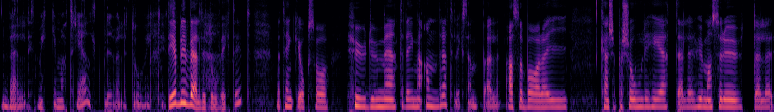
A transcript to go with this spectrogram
Väldigt mycket materiellt blir väldigt oviktigt. Det blir väldigt oviktigt. Jag tänker också hur du mäter dig med andra till exempel. Alltså bara i kanske personlighet eller hur man ser ut eller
